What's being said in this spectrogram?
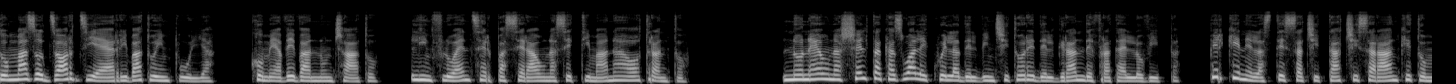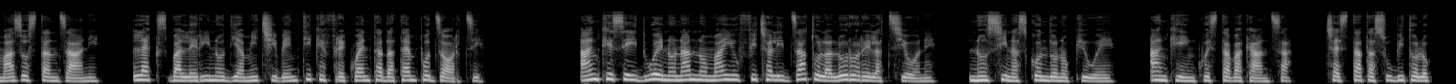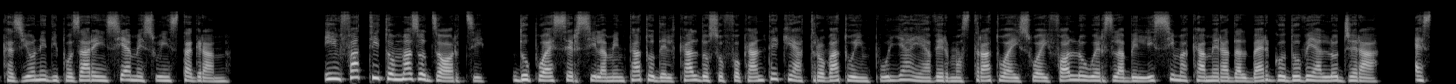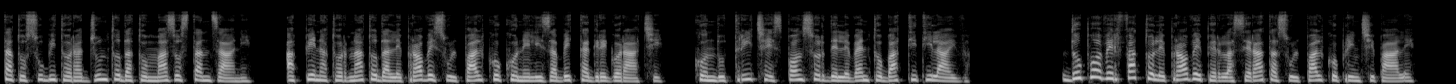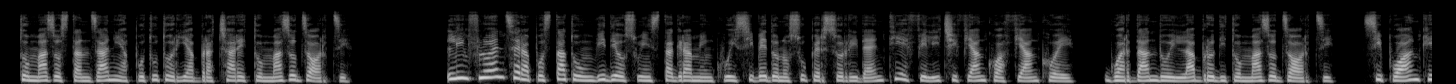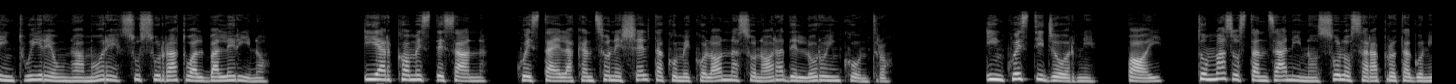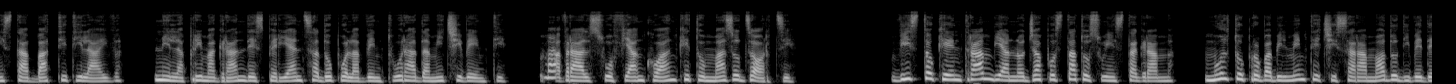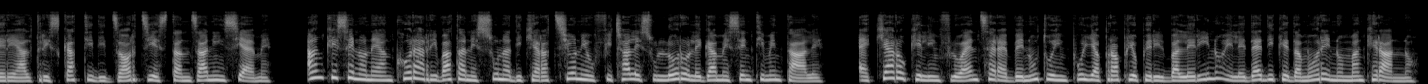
Tommaso Zorzi è arrivato in Puglia. Come aveva annunciato, l'influencer passerà una settimana a Otranto. Non è una scelta casuale quella del vincitore del Grande Fratello VIP, perché nella stessa città ci sarà anche Tommaso Stanzani, l'ex ballerino di Amici 20 che frequenta da tempo Zorzi. Anche se i due non hanno mai ufficializzato la loro relazione, non si nascondono più e, anche in questa vacanza, c'è stata subito l'occasione di posare insieme su Instagram. Infatti Tommaso Zorzi, dopo essersi lamentato del caldo soffocante che ha trovato in Puglia e aver mostrato ai suoi followers la bellissima camera d'albergo dove alloggerà, è stato subito raggiunto da Tommaso Stanzani, appena tornato dalle prove sul palco con Elisabetta Gregoraci, conduttrice e sponsor dell'evento Battiti Live. Dopo aver fatto le prove per la serata sul palco principale, Tommaso Stanzani ha potuto riabbracciare Tommaso Zorzi. L'influencer ha postato un video su Instagram in cui si vedono super sorridenti e felici fianco a fianco e, guardando il labbro di Tommaso Zorzi, si può anche intuire un amore sussurrato al ballerino. Iar Comes de Sun, questa è la canzone scelta come colonna sonora del loro incontro. In questi giorni, poi, Tommaso Stanzani non solo sarà protagonista a Battiti Live, nella prima grande esperienza dopo l'avventura ad Amici 20, ma avrà al suo fianco anche Tommaso Zorzi. Visto che entrambi hanno già postato su Instagram, molto probabilmente ci sarà modo di vedere altri scatti di Zorzi e Stanzani insieme, anche se non è ancora arrivata nessuna dichiarazione ufficiale sul loro legame sentimentale. È chiaro che l'influencer è venuto in Puglia proprio per il ballerino e le dediche d'amore non mancheranno.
